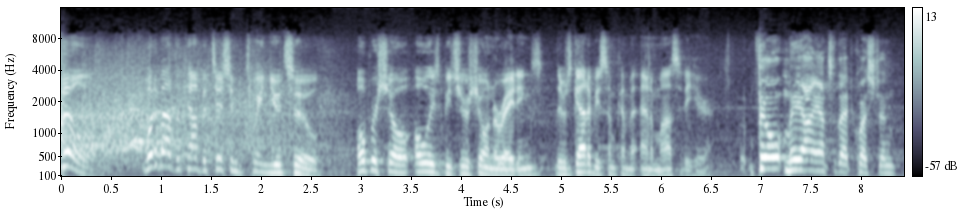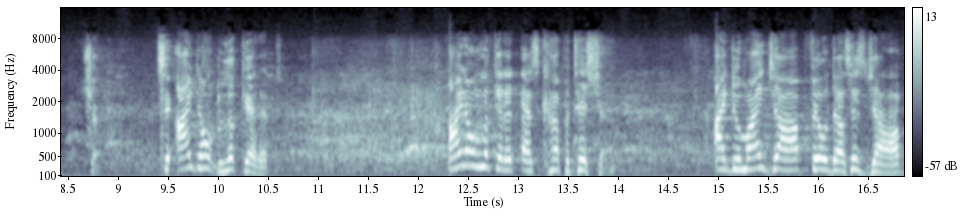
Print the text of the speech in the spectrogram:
Phil, what about the competition between you two? Oprah's show always beats your show in the ratings. There's got to be some kind of animosity here. Phil, may I answer that question? Sure. See, I don't look at it. I don't look at it as competition. I do my job, Phil does his job.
